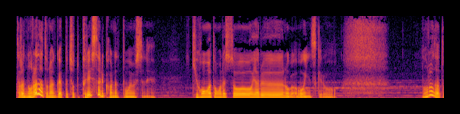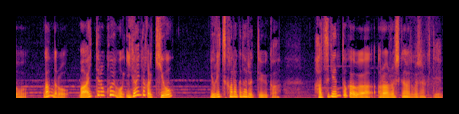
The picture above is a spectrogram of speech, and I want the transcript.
ただ野良だとなんかやっぱちょっとプレイスタイル変わるなって思いましたね。基本は友達とやるのが多いんですけど野良だとなんだろう、まあ、相手の声も意外にだから気を寄りつかなくなるっていうか発言とかが荒々しくなるとかじゃなくて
